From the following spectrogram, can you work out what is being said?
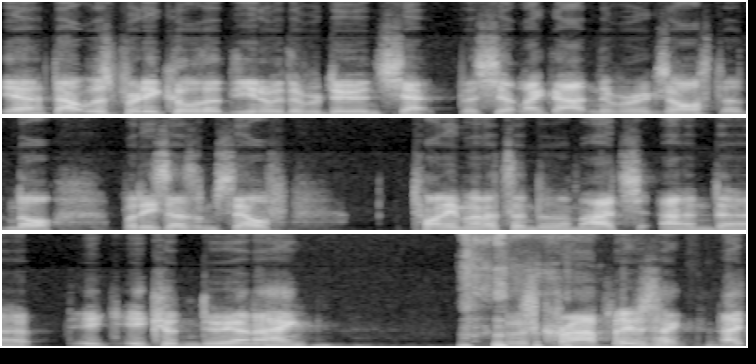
Yeah, that was pretty cool that you know they were doing shit the shit like that and they were exhausted No. But he says himself, twenty minutes into the match and uh, he he couldn't do anything. It was crap. He was like, I,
